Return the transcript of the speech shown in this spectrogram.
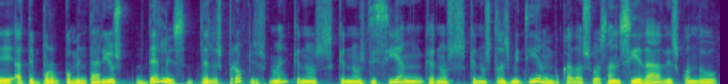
eh, até por comentarios deles, deles propios, non é? Que nos que nos dicían, que nos que nos transmitían un bocado as súas ansiedades cando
